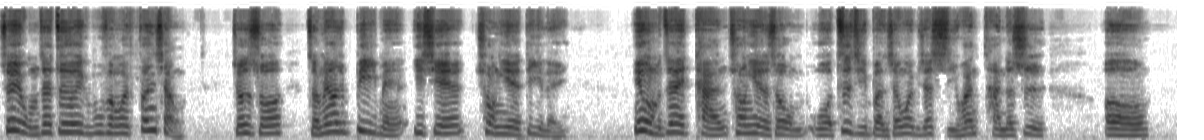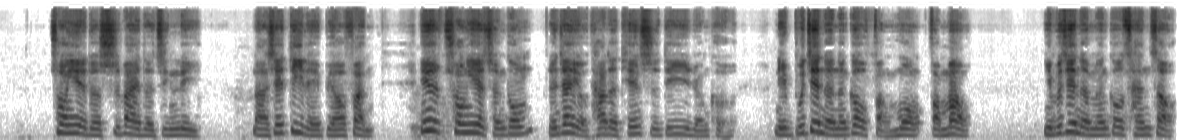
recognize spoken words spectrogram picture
所以我们在最后一个部分会分享，就是说。怎么样去避免一些创业地雷？因为我们在谈创业的时候，我我自己本身会比较喜欢谈的是，呃，创业的失败的经历，哪些地雷不要犯？因为创业成功，人家有他的天时地利人和，你不见得能够仿冒仿冒，你不见得能够参照。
